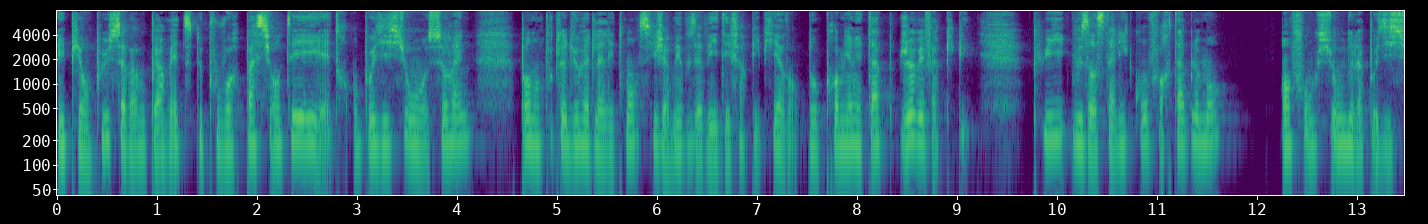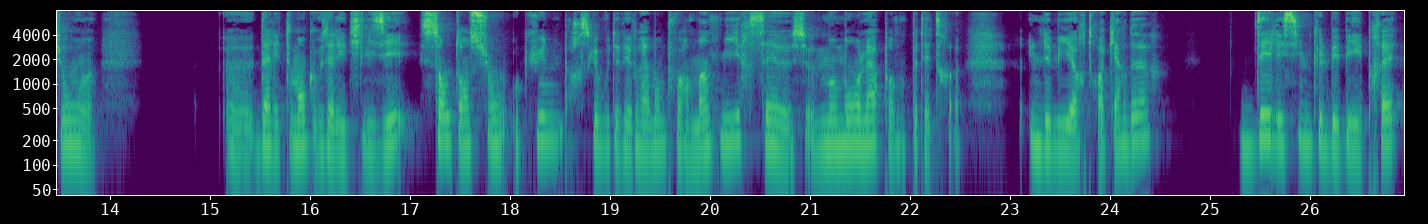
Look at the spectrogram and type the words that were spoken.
Et puis en plus, ça va vous permettre de pouvoir patienter et être en position sereine pendant toute la durée de l'allaitement si jamais vous avez été faire pipi avant. Donc première étape, je vais faire pipi. Puis vous installez confortablement en fonction de la position euh, euh, d'allaitement que vous allez utiliser, sans tension aucune, parce que vous devez vraiment pouvoir maintenir ce, ce moment-là pendant peut-être euh, une demi-heure, trois quarts d'heure. Dès les signes que le bébé est prêt,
